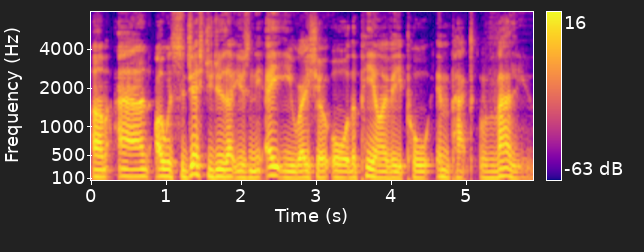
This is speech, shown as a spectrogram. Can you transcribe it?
um, and I would suggest you do that using the AE ratio or the PIV pool impact value.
